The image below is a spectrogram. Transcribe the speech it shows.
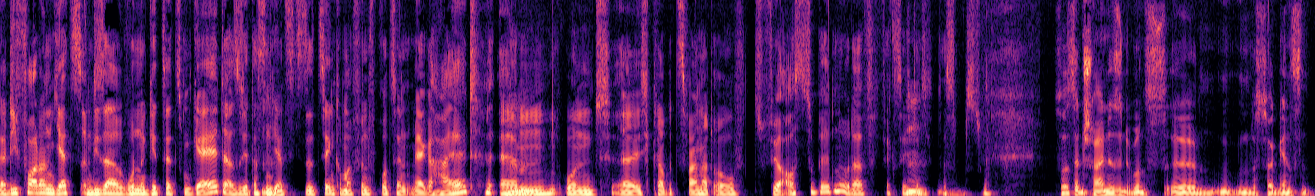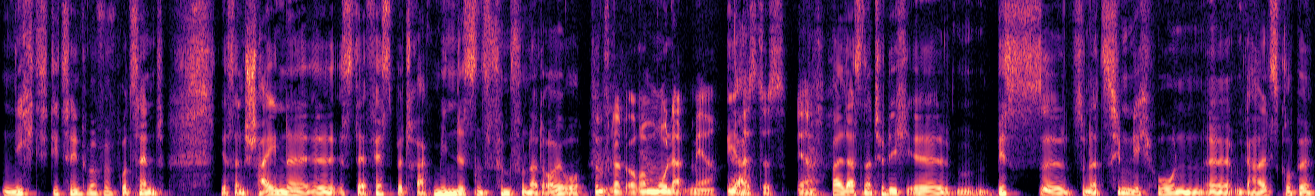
Na, die fordern jetzt, in dieser Runde geht es jetzt um Geld. Also das sind mhm. jetzt diese 10,5 Prozent mehr Gehalt ähm, mhm. und äh, ich glaube 200 Euro für Auszubildende oder wechsle ich das? Mhm. Das bist du. So das Entscheidende sind übrigens, äh, um das zu ergänzen, nicht die 10,5 Prozent. Das Entscheidende äh, ist der Festbetrag, mindestens 500 Euro. 500 Euro im Monat mehr, ja. heißt es. Ja. Weil das natürlich äh, bis äh, zu einer ziemlich hohen Gehaltsgruppe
